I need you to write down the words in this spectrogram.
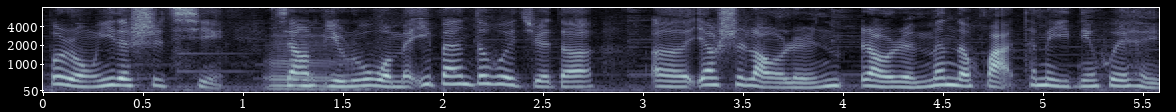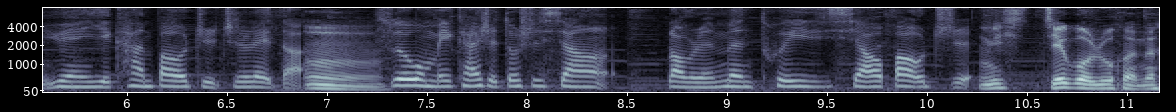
不容易的事情。像比如我们一般都会觉得，呃，要是老人老人们的话，他们一定会很愿意看报纸之类的。嗯，所以我们一开始都是向老人们推销报纸，你结果如何呢？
